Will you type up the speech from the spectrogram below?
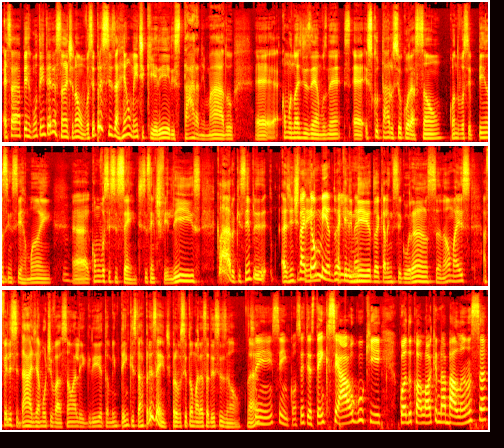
essa pergunta é interessante, não? Você precisa realmente querer estar animado, é, como nós dizemos, né? É, escutar o seu coração quando você pensa em ser mãe, uhum. é, como você se sente? Se sente feliz? Claro que sempre a gente vai tem ter o medo aquele ali, né? medo, aquela insegurança, não? Mas a felicidade, a motivação, a alegria também tem que estar presente para você tomar essa decisão, né? Sim, sim, com certeza. Tem que ser algo que quando coloque na balança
